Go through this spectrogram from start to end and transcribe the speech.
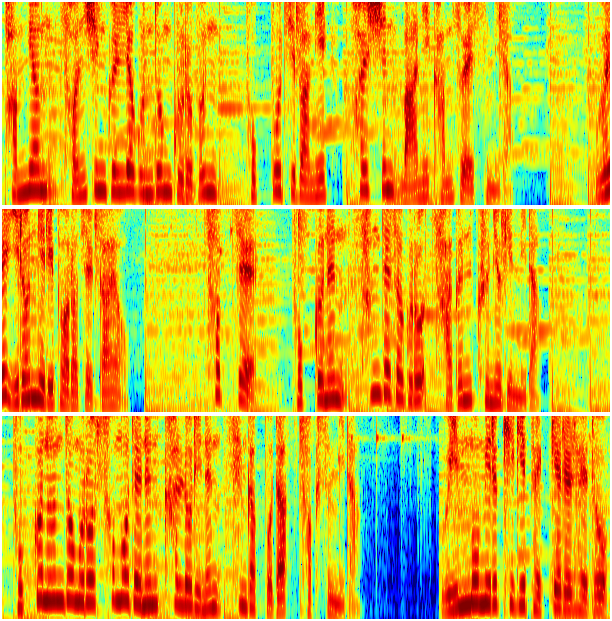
반면 전신 근력 운동 그룹은 복부 지방이 훨씬 많이 감소했습니다. 왜 이런 일이 벌어질까요? 첫째, 복근은 상대적으로 작은 근육입니다. 복근 운동으로 소모되는 칼로리는 생각보다 적습니다. 윗몸 일으키기 100개를 해도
